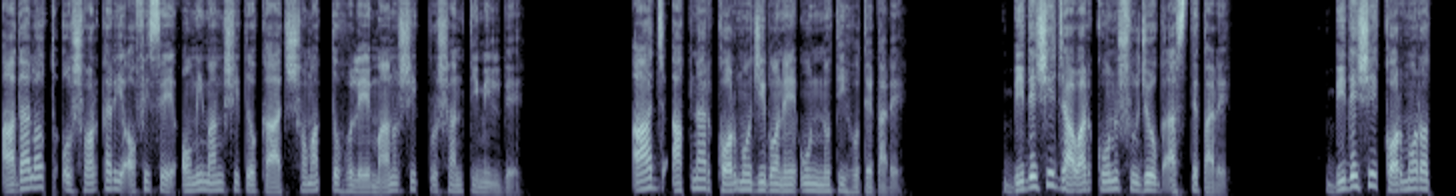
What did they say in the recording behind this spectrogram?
আদালত ও সরকারি অফিসে অমীমাংসিত কাজ সমাপ্ত হলে মানসিক প্রশান্তি মিলবে। আজ আপনার কর্মজীবনে উন্নতি হতে পারে। বিদেশে যাওয়ার কোন সুযোগ আসতে পারে। বিদেশে কর্মরত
